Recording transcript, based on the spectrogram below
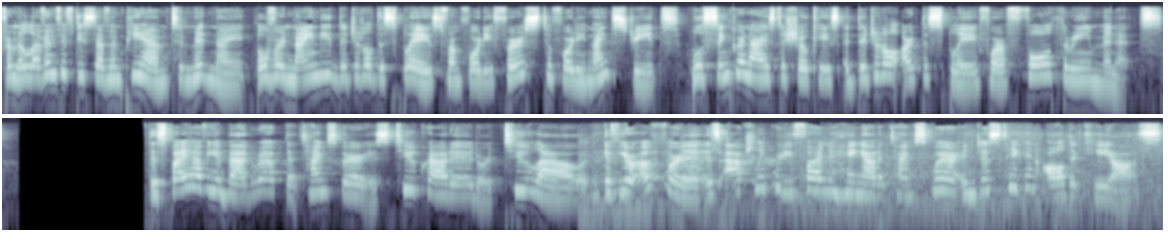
From 11:57 p.m. to midnight, over 90 digital displays from 41st to 49th Streets will synchronize to showcase a digital art display for a full 3 minutes. Despite having a bad rep that Times Square is too crowded or too loud, if you're up for it, it's actually pretty fun to hang out at Times Square and just take in all the chaos.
